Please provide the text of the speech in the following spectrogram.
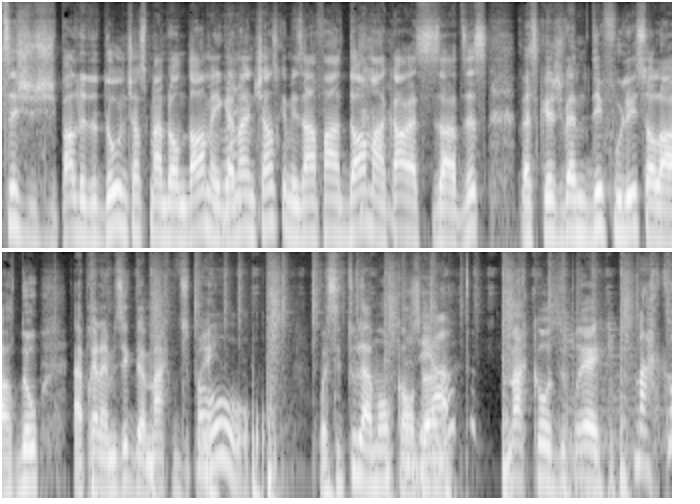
tu sais, je parle de dodo, une chance que ma blonde dort, mais également une chance que mes enfants dorment encore à 6h10 parce que je vais me défouler sur leur dos après la musique de Marc Dupré. Oh! Voici tout l'amour qu'on J'ai donne. hâte. Marco Dupré. Marco,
